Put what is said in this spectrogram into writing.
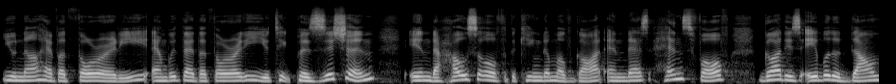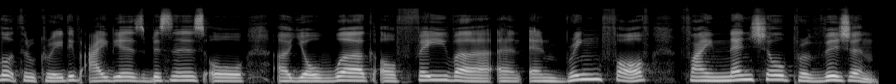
you now have authority, and with that authority, you take position in the household of the kingdom of God, and that's henceforth God is able to download through creative ideas, business, or uh, your work or favor, and and bring forth financial provision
